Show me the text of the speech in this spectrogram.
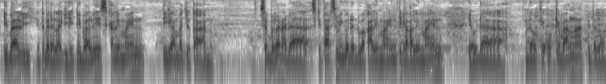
di Bali, itu beda lagi. Di Bali sekali main 3-4 jutaan. Sebulan ada sekitar seminggu ada dua kali main, tiga kali main, ya udah udah oke oke banget gitu loh.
